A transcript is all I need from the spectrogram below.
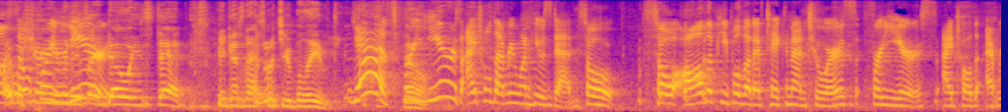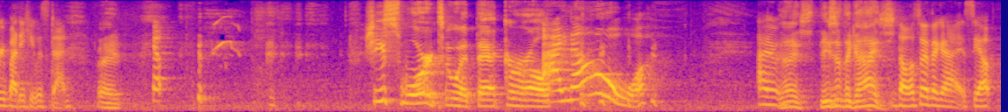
I was So sure for you were going to say no, he's dead because that's what you believed. Yes, for No. years I told everyone he was dead. So so all the people that I've taken on tours for years, I told everybody he was dead. Right. Yep. She swore to it, that girl. I know. I was, Nice. These are the guys. those are the guys. Yep.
